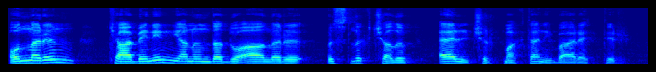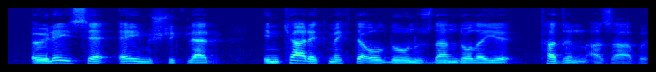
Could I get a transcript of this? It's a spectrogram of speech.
Onların Kabe'nin yanında duaları ıslık çalıp el çırpmaktan ibarettir. Öyleyse ey müşrikler inkar etmekte olduğunuzdan dolayı tadın azabı.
